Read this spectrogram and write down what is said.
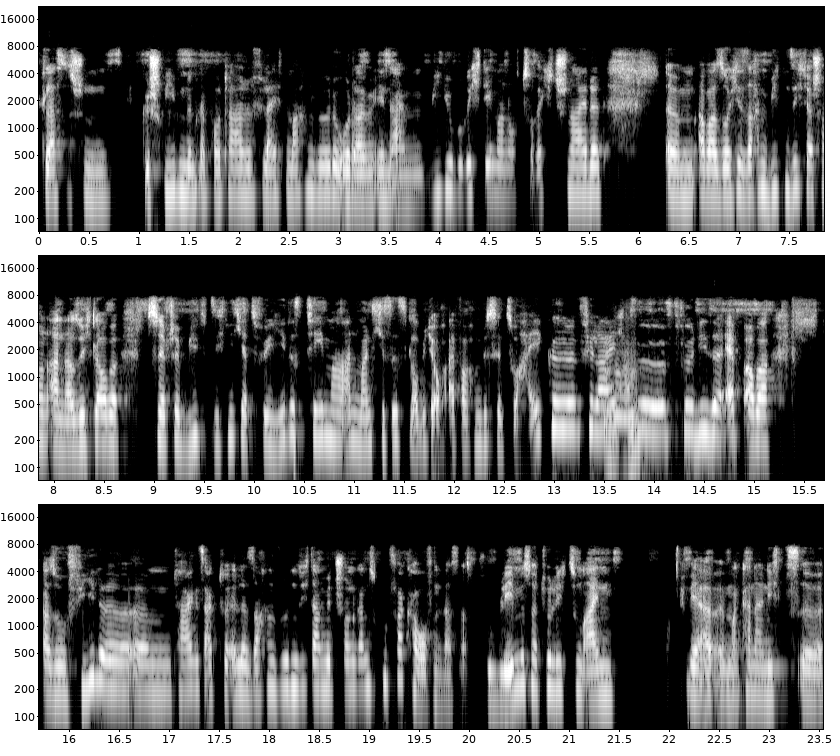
klassischen geschriebenen Reportage vielleicht machen würde oder in einem Videobericht, den man noch zurechtschneidet. Ähm, aber solche Sachen bieten sich da schon an. Also ich glaube, Snapchat bietet sich nicht jetzt für jedes Thema an. Manches ist, glaube ich, auch einfach ein bisschen zu heikel vielleicht mhm. für, für diese App, aber also viele ähm, tagesaktuelle Sachen würden sich damit schon ganz gut verkaufen lassen. Das Problem ist natürlich zum einen, wir, man kann da nichts äh,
